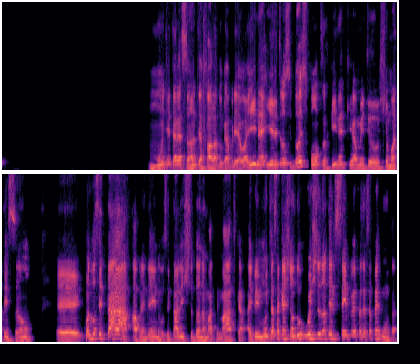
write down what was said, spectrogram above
Muito interessante a fala do Gabriel aí, né? E ele trouxe dois pontos aqui, né? Que realmente eu chamou a atenção. É, quando você está aprendendo, você está ali estudando a matemática, aí vem muito essa questão do o estudante ele sempre vai fazer essa pergunta:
